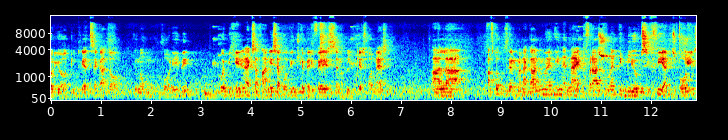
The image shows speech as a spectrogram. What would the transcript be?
όριο του 3% του νόμου Φορίδη, που επιχειρεί να εξαφανίσει από δήμους και περιφέρειες τις ενοχλητικές φωνές, αλλά αυτό που θέλουμε να κάνουμε είναι να εκφράσουμε την πλειοψηφία της πόλης,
